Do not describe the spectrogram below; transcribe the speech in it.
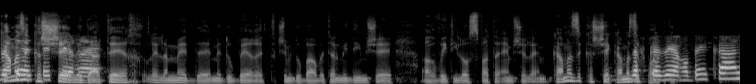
כמה זה קשה ספר... לדעתך ללמד אה, מדוברת, כשמדובר בתלמידים שערבית היא לא שפת האם שלהם? כמה זה קשה? כמה זה פרקטי? דווקא זה הרבה קל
